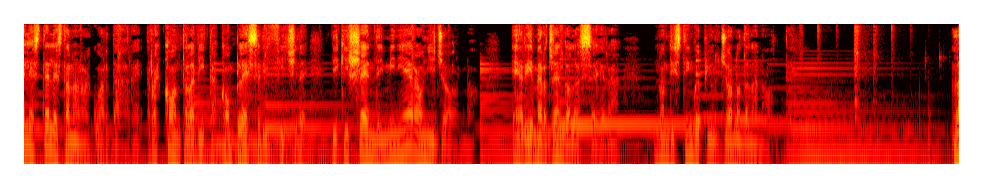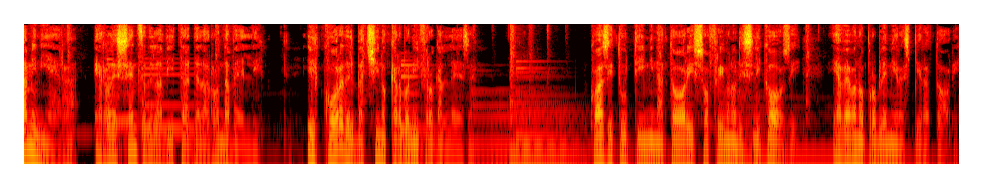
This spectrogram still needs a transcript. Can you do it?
E le stelle stanno a guardare racconta la vita complessa e difficile di chi scende in miniera ogni giorno e riemergendo alla sera non distingue più il giorno dalla notte. La miniera era l'essenza della vita della Rondavelli, il cuore del bacino carbonifero gallese. Quasi tutti i minatori soffrivano di silicosi e avevano problemi respiratori.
